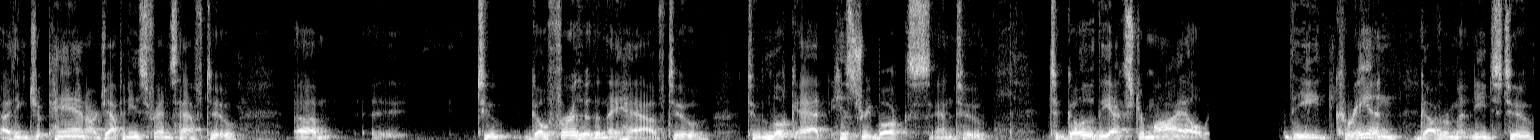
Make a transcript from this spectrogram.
I think Japan, our Japanese friends, have to um, to go further than they have to to look at history books and to to go the extra mile. The Korean government needs to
